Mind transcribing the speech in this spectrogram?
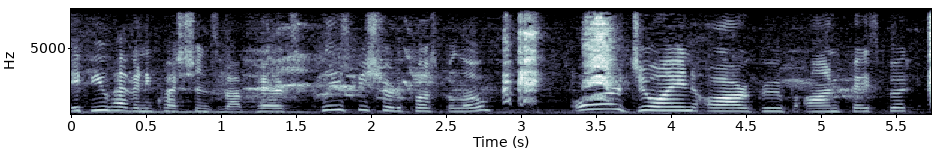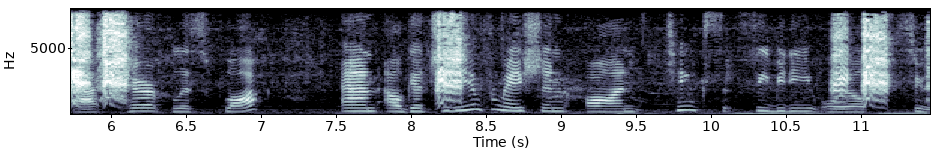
if you have any questions about parrots, please be sure to post below. or join our group on Facebook at Parrot Bliss Flock and I'll get you the information on Tink's CBD oil soon.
